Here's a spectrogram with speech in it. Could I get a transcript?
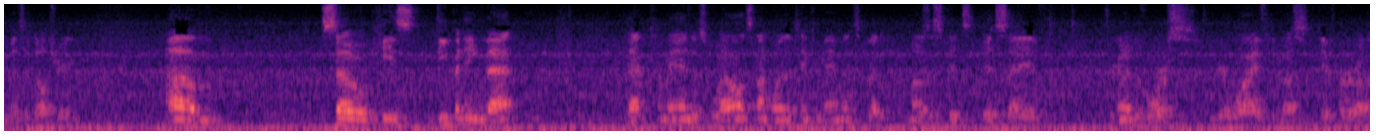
commits adultery. Um, so he's deepening that that command as well. It's not one of the Ten Commandments, but Moses did did say if you're going to divorce your wife, you must give her a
